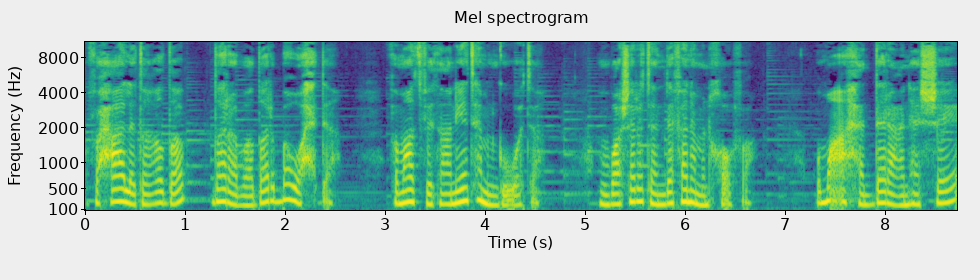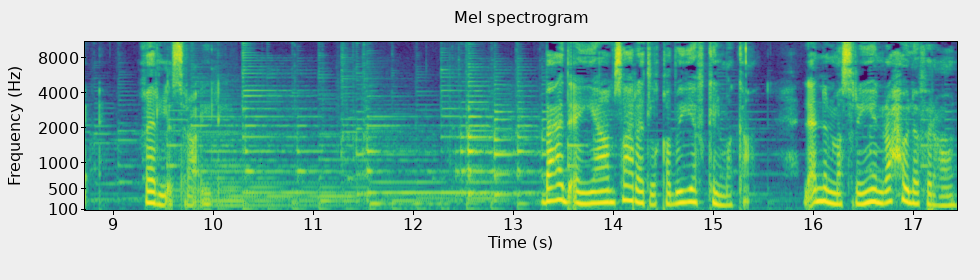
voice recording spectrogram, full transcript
وفي حالة غضب ضرب ضربة واحدة فمات في ثانيتها من قوته مباشرة دفن من خوفه وما أحد درى عن هالشيء غير الإسرائيلي. بعد أيام صارت القضية في كل مكان لأن المصريين راحوا لفرعون.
